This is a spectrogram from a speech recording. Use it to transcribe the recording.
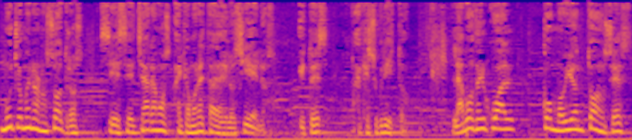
mucho menos nosotros si desecháramos al que amonesta desde los cielos, esto es a Jesucristo, la voz del cual conmovió entonces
